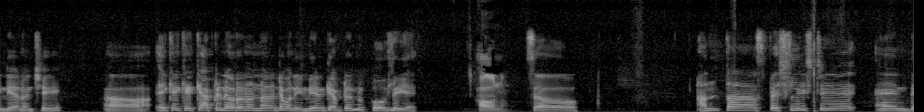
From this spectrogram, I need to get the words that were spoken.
ఇండియా నుంచి ఏకైక కెప్టెన్ ఎవరైనా ఉన్నారంటే మన ఇండియన్ కెప్టెన్ కోహ్లీయే. అవును. సో అంత స్పెషలిస్ట్ అండ్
